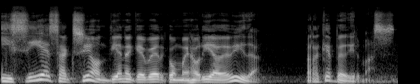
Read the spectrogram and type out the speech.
Y si esa acción tiene que ver con mejoría de vida, ¿para qué pedir más?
